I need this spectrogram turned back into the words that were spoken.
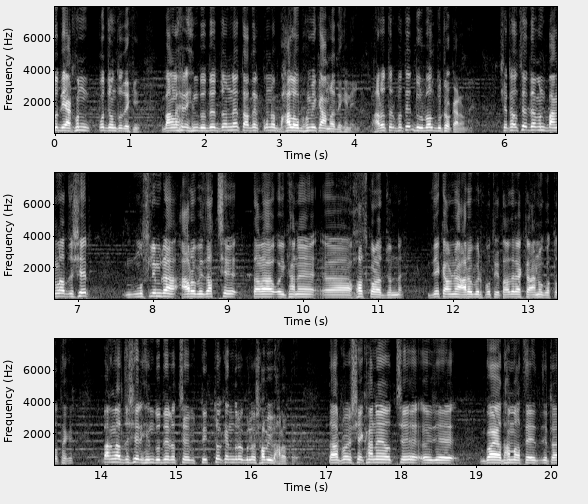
যদি এখন পর্যন্ত দেখি, বাংলাদেশের হিন্দুদের জন্য তাদের কোনো ভালো ভূমিকা আমরা দেখি নাই। ভারতের প্রতি দুর্বল দুটো কারণে। সেটা হচ্ছে যেমন বাংলাদেশের মুসলিমরা আরবে যাচ্ছে, তারা ওইখানে হজ করার জন্য। যে কারণে আরবের প্রতি তাদের একটা আনুগত্য থাকে। বাংলাদেশের হিন্দুদের হচ্ছে তীর্থকেন্দ্রগুলো সবই ভারতে। তারপরে সেখানে হচ্ছে ওই যে গয়াধাম আছে যেটা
